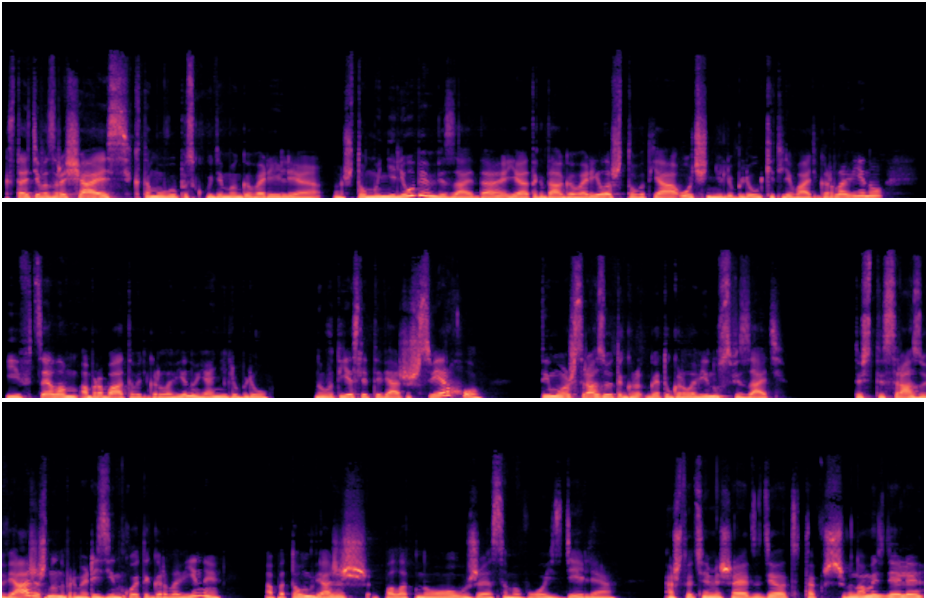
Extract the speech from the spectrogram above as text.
Кстати, возвращаясь к тому выпуску, где мы говорили, что мы не любим вязать, да, я тогда говорила, что вот я очень не люблю китлевать горловину, и в целом обрабатывать горловину я не люблю. Но вот если ты вяжешь сверху, ты можешь сразу это, эту горловину связать. То есть ты сразу вяжешь, ну, например, резинку этой горловины, а потом вяжешь полотно уже самого изделия. А что тебе мешает сделать так в шивном изделии?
